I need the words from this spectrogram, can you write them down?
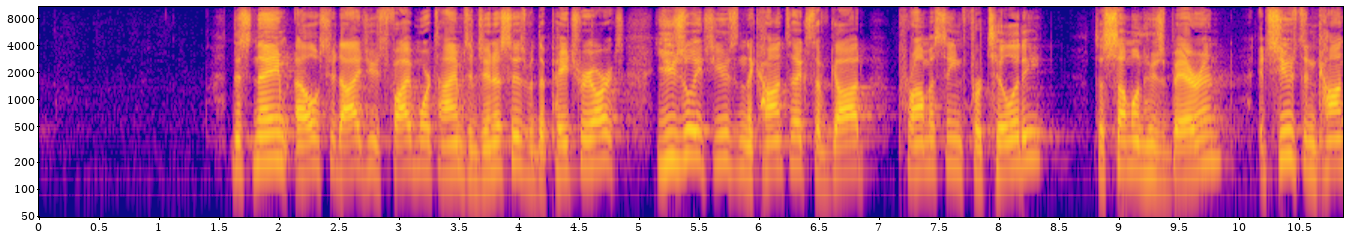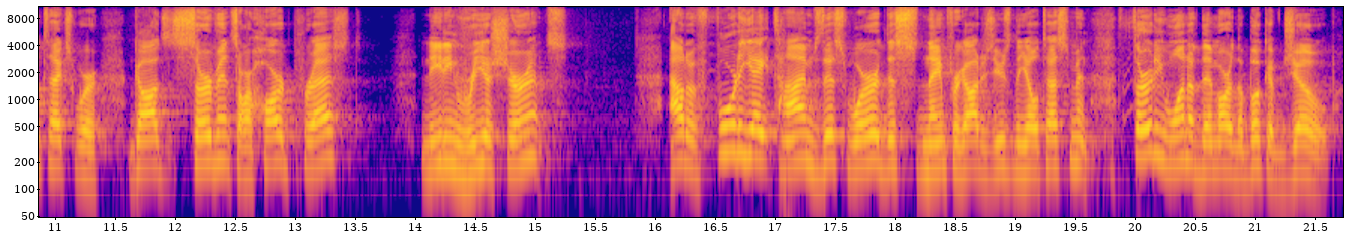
This name, El Shaddai, is used five more times in Genesis with the patriarchs. Usually it's used in the context of God promising fertility to someone who's barren. It's used in context where God's servants are hard pressed, needing reassurance. Out of 48 times this word, this name for God is used in the Old Testament, 31 of them are in the book of Job.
